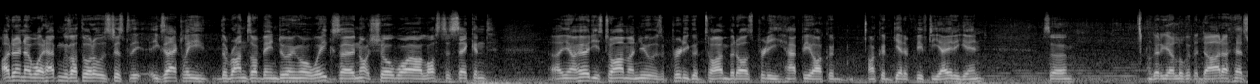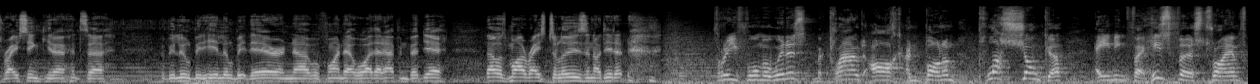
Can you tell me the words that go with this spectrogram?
I don't know what happened because I thought it was just the, exactly the runs I've been doing all week, so not sure why I lost a second. Uh, you know, I heard his time. I knew it was a pretty good time, but I was pretty happy I could I could get a 58 again. So I've got to go look at the data. That's racing. You know, it's uh, it'll be a little bit here, a little bit there, and uh, we'll find out why that happened. But yeah, that was my race to lose, and I did it. Three former winners, McLeod, Arch, and Bonhomme, plus Sonka, aiming for his first triumph,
